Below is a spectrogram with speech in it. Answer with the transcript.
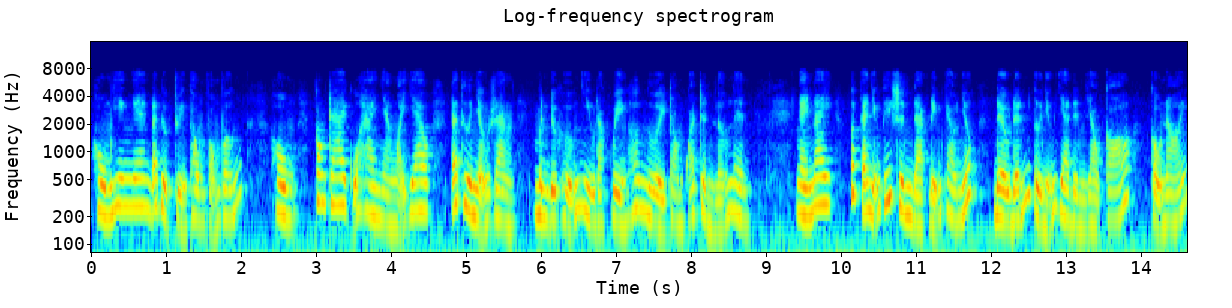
Hùng Hiên Ngang đã được truyền thông phỏng vấn. Hùng, con trai của hai nhà ngoại giao, đã thừa nhận rằng mình được hưởng nhiều đặc quyền hơn người trong quá trình lớn lên. Ngày nay, tất cả những thí sinh đạt điểm cao nhất đều đến từ những gia đình giàu có, cậu nói.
